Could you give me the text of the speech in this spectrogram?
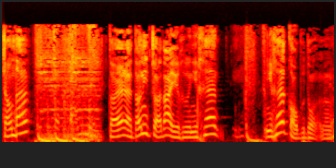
真的。当然了，等你长大以后，你还，你还搞不懂呢。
